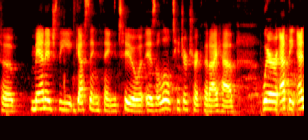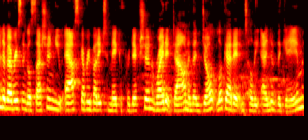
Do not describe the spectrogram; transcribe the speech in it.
to manage the guessing thing too, is a little teacher trick that I have where at the end of every single session you ask everybody to make a prediction write it down and then don't look at it until the end of the game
